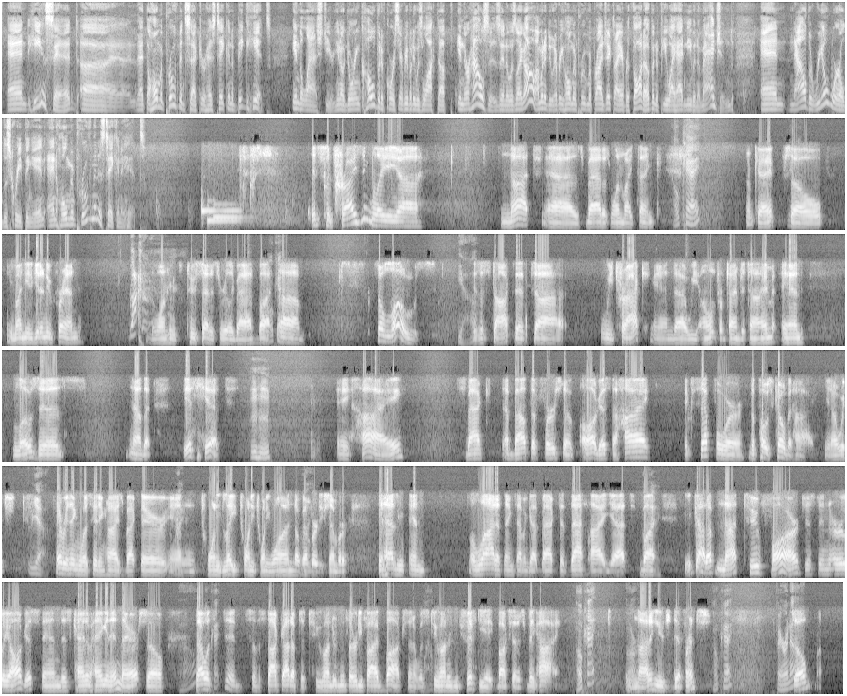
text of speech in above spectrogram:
And he has said uh, that the home improvement sector has taken a big hit in the last year. You know, during COVID, of course, everybody was locked up in their houses, and it was like, oh, I'm going to do every home improvement project I ever thought of, and a few I hadn't even imagined. And now the real world is creeping in, and home improvement has taken a hit. It's surprisingly uh, not as bad as one might think. Okay. Okay, so you might need to get a new friend, the one who who said it's really bad. But Okay. um, so Lowe's Yeah. is a stock that uh, we track and uh, we own from time to time, and Lowe's is now that it hit Mm-hmm. a high back about the first of August, a high except for the post COVID high, you know, which Yeah. everything was hitting highs back there in twenty late twenty twenty one, November, December. It hasn't and a lot of things haven't got back to that high yet, but Okay. It got up not too far just in early August and is kind of hanging in there. So Oh, that was okay. it. So the stock got up to 235 bucks and it was 258 bucks at its big high. Okay. Not a huge difference. Okay. Fair enough. So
